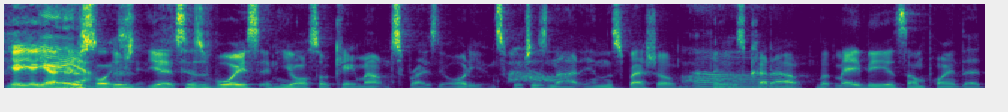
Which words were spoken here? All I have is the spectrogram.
Yeah, yeah, yeah. Yeah, His yeah. voice. Yeah. yeah, it's his voice, and he also came out and surprised the audience, which is not in the special. It was cut oh. out, but maybe at some point that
